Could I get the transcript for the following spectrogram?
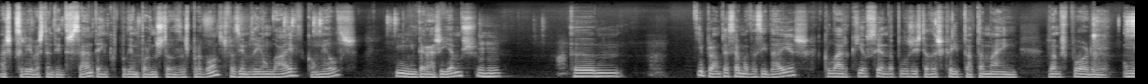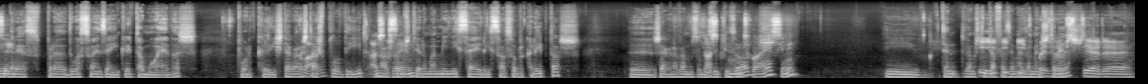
Acho que seria bastante interessante, em que podiam pôr-nos todas as perguntas, fazíamos aí um live com eles e interagíamos. Uhum. Um, e pronto, essa é uma das ideias. Claro que eu, sendo apologista das cripto, também vamos pôr um Sim. endereço para doações em criptomoedas porque isto agora claro. está a explodir. Acho Nós vamos sim. ter uma minissérie só sobre criptos. Uh, já gravamos um dos episódios. Muito bem, sim. E vamos tentar e, fazer mais ou menos três. Vamos ter, uh,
